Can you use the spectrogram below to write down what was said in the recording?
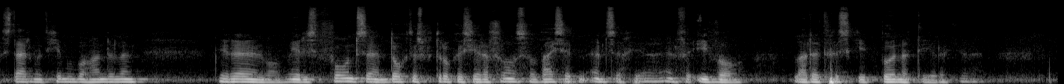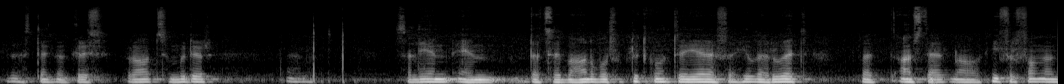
sterk met chemobehandeling. Here en waar mediese fondse en dokters betrokke is, Here, vir ons vir wysheid en insig, Here, en vir u wil laat dit geskied bo natuurlik, Here. Here, ons dink aan Chris Raad se moeder ehm um, Saleen en dat sy behandel word vir bloedklonte, Here, vir Hilda Rood wat aansterk na knievervanging.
